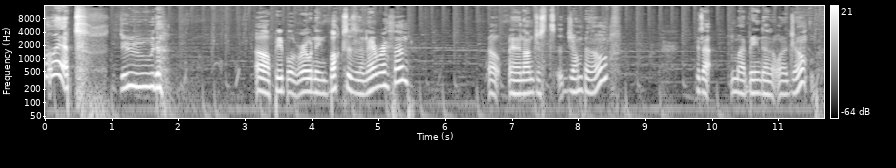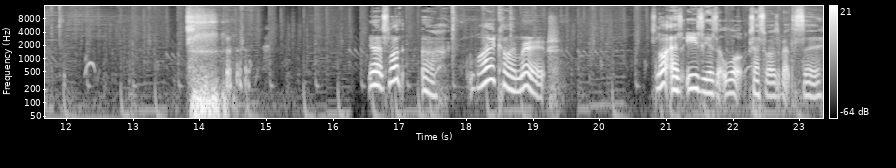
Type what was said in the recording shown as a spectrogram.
flipped, dude. Oh, people ruining boxes and everything. Oh, and I'm just jumping off because my being doesn't want to jump. Yeah, it's not... Ugh, why can't I move? It's not as easy as it looks, that's what I was about to say.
